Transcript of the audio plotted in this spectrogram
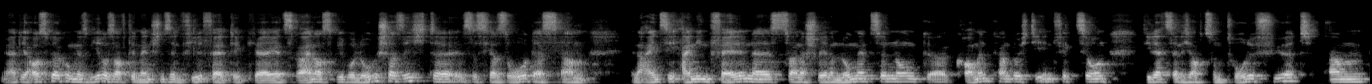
Ja, die Auswirkungen des Virus auf den Menschen sind vielfältig. Jetzt rein aus virologischer Sicht äh, ist es ja so, dass ähm, in einigen Fällen äh, es zu einer schweren Lungenentzündung äh, kommen kann durch die Infektion, die letztendlich auch zum Tode führt. Ähm,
